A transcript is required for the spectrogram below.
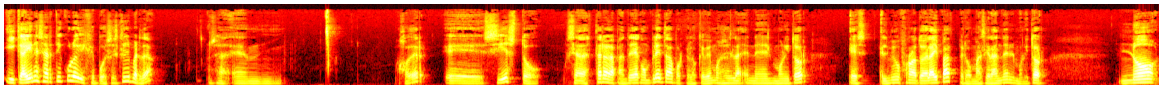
Y caí en ese artículo y dije, pues es que es verdad. O sea, em, joder, eh, si esto se adaptara a la pantalla completa, porque lo que vemos en el monitor es el mismo formato del iPad, pero más grande en el monitor. No,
